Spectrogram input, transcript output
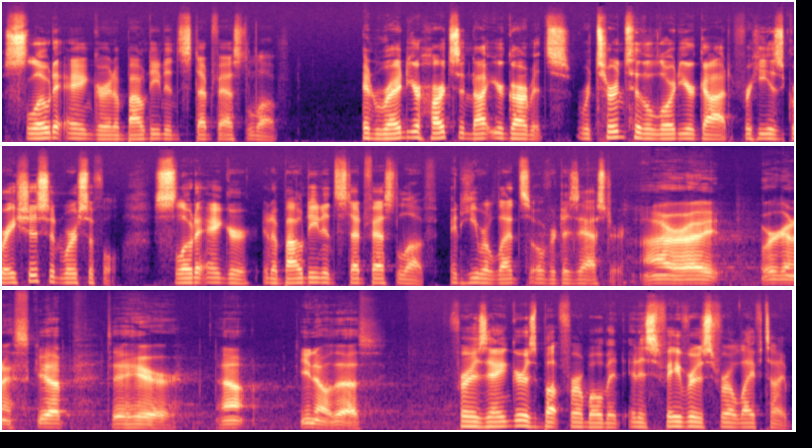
slow to anger and abounding in steadfast love. And rend your hearts and not your garments. Return to the Lord your God, for he is gracious and merciful, slow to anger and abounding in steadfast love, and he relents over disaster. All right, we're going to skip to here. Now, you know this. For his anger is but for a moment, and his favor is for a lifetime.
